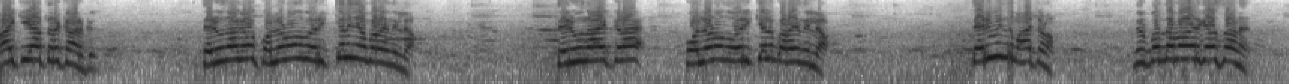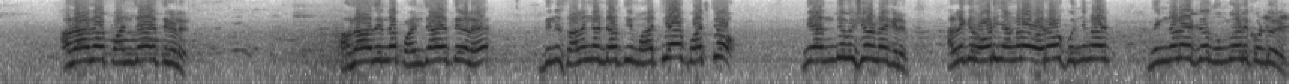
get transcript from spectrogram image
ബൈക്ക് യാത്രക്കാർക്ക് തെരുവുനായ്ക്കളെ കൊല്ലണമെന്ന് ഒരിക്കലും ഞാൻ പറയുന്നില്ല. തെരുവുനായ്ക്കളെ കൊല്ലണമെന്ന് ഒരിക്കലും പറയുന്നില്ല. തെരുവിൽ നിന്ന് മാറ്റണം. നിർബന്ധമായ ഒരു കേസാണ്. അതായത് പഞ്ചായത്തുകൾ അതാതിന്റെ പഞ്ചായത്തുകൾ ഇതിന് സ്ഥലം കണ്ടെത്തി മാറ്റിയാൽ പറ്റോ? നീ എന്ത് വിഷയം ഉണ്ടെങ്കിലും അല്ലെങ്കിൽ റോഡിൽ ഞങ്ങളെ ഓരോ കുഞ്ഞുങ്ങളെ നിങ്ങളുടെയൊക്കെ മുമ്പുകളിൽ കൊണ്ടുവരും.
